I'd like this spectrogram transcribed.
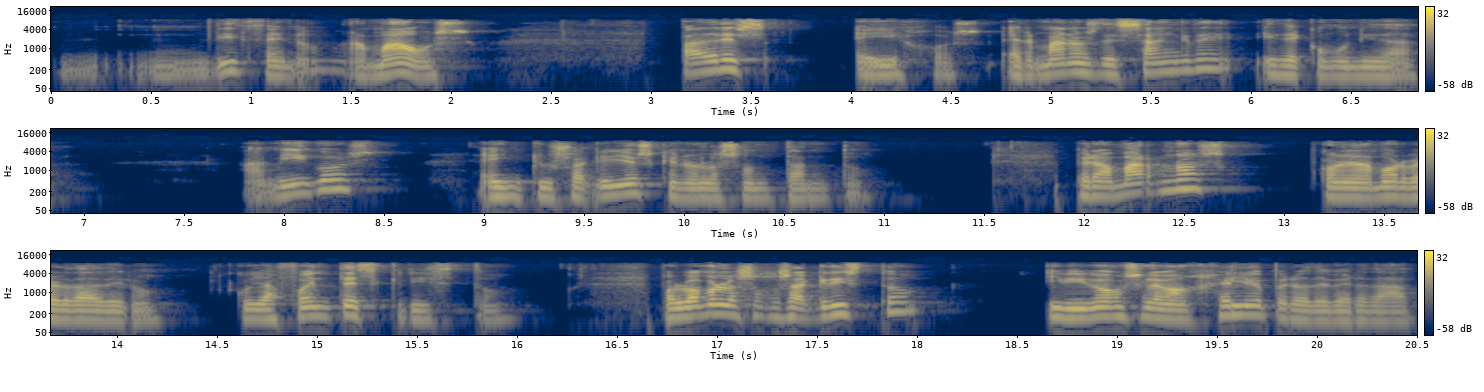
dice, ¿no? Amaos. Padres e hijos, hermanos de sangre y de comunidad, amigos e incluso aquellos que no lo son tanto pero amarnos con el amor verdadero, cuya fuente es Cristo. Volvamos los ojos a Cristo y vivamos el Evangelio, pero de verdad.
